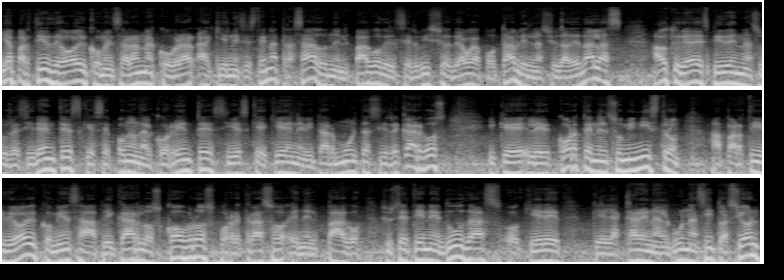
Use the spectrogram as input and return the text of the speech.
y a partir de hoy comenzarán a cobrar a quienes estén atrasados en el pago del servicio de agua potable en la ciudad de Dallas. Autoridades piden a sus residentes que se pongan al corriente si es que quieren evitar multas y recargos y que le corten el suministro. A partir de hoy comienza a aplicar los cobros por retraso en el pago. Si usted tiene dudas o quiere que le aclaren alguna situación,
